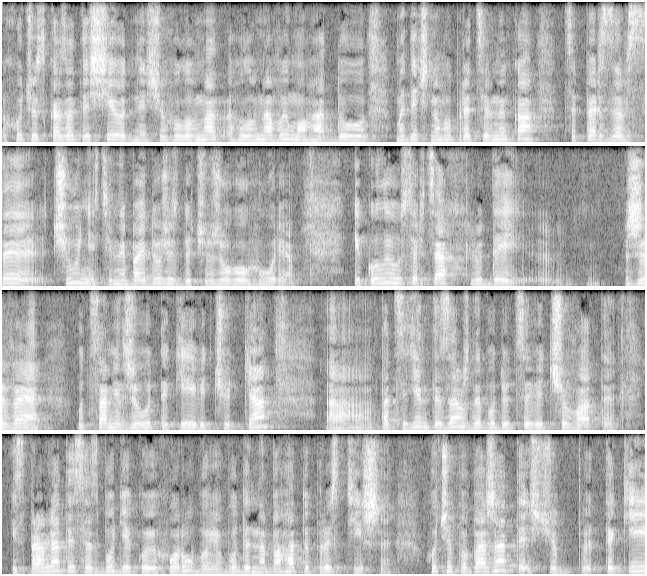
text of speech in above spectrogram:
хочу сказати ще одне, що головна, головна вимога до медичного працівника це перш за все чуйність і небайдужість до чужого горя. І коли у серцях людей е, живе, от самі живуть такі відчуття, е, пацієнти завжди будуть це відчувати. І справлятися з будь-якою хворобою буде набагато простіше. Хочу побажати, щоб такі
